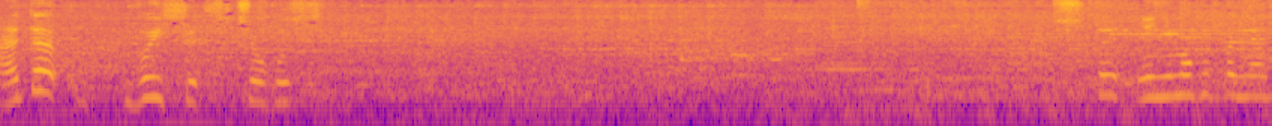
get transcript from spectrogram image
А это выход с чогось. Что? Я не могу понять,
